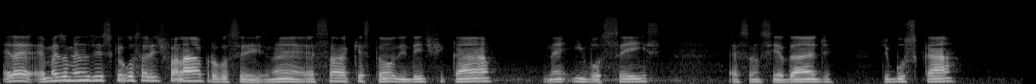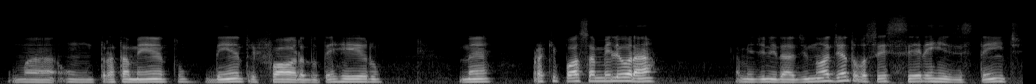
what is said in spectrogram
era, é mais ou menos isso que eu gostaria de falar para vocês, né? Essa questão de identificar né, em vocês essa ansiedade, de buscar uma, um tratamento dentro e fora do terreiro, né, para que possa melhorar a mediunidade. Não adianta vocês serem resistentes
